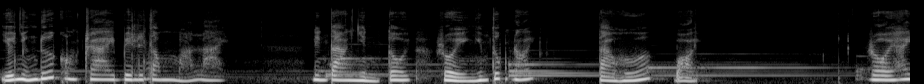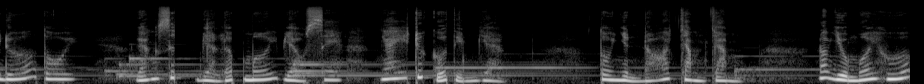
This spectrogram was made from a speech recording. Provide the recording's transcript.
giữa những đứa con trai Beliton Mã Lai. Liên Tang nhìn tôi rồi nghiêm túc nói, tao hứa, boy. Rồi hai đứa tôi gắn xích và lớp mới vào xe ngay trước cửa tiệm vàng. Tôi nhìn nó chằm chằm. Nó vừa mới hứa,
